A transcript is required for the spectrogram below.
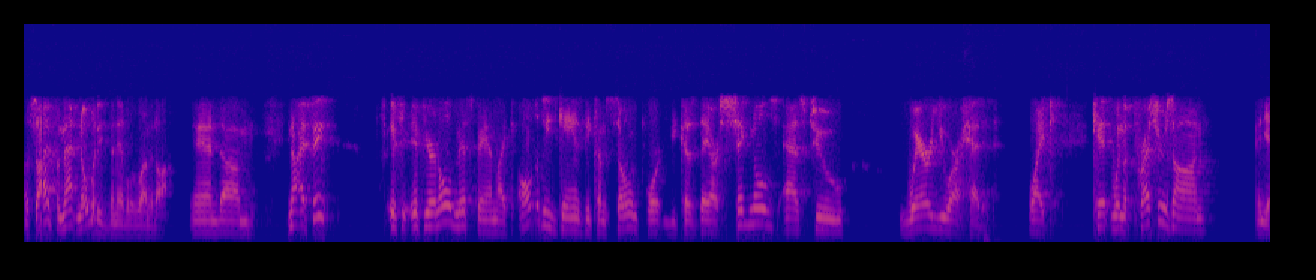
Aside from that, nobody's been able to run it on. And um, you know, I think if if you're an Ole Miss fan, like all of these games become so important because they are signals as to where you are headed. Like when the pressure's on and you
